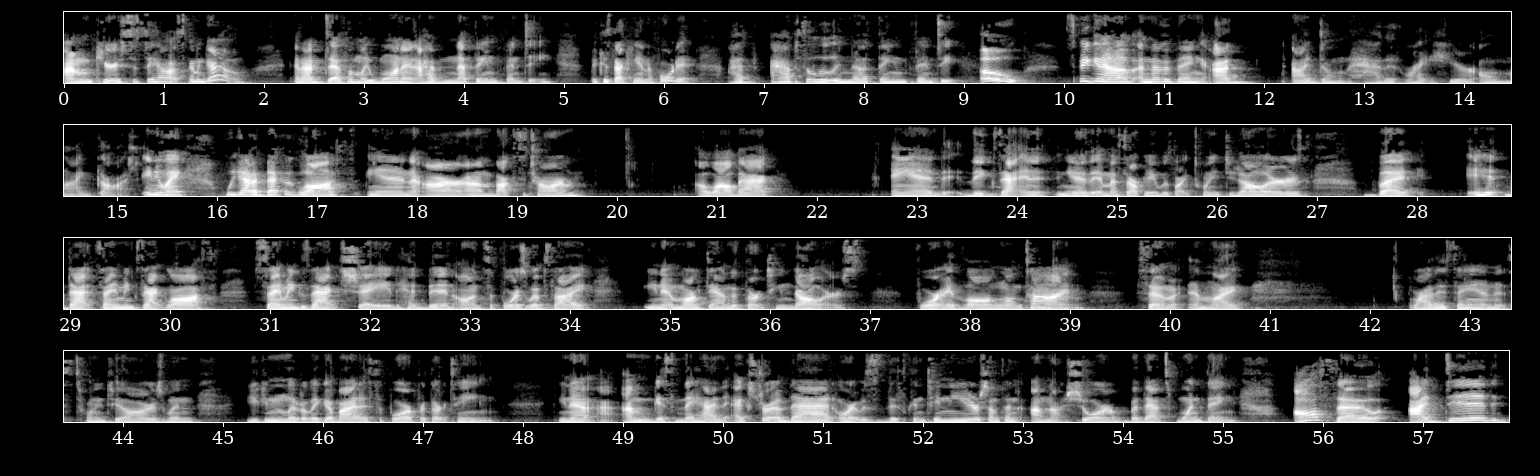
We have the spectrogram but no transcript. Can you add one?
I'm curious to see how it's going to go. And I definitely want it. I have nothing Fenty because I can't afford it. I have absolutely nothing Fenty. Oh, speaking of another thing, I I don't have it right here. Oh my gosh. Anyway, we got a Becca gloss in our um, BoxyCharm a while back. And the exact, you know, the MSRP was like $22. But it that same exact gloss, same exact shade had been on Sephora's website, you know, marked down to $13 for a long, long time. So I'm like, why are they saying it's $22 when you can literally go buy it at Sephora for 13 You know, I, am guessing they had extra of that or it was discontinued or something. I'm not sure, but that's one thing. Also, I did,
